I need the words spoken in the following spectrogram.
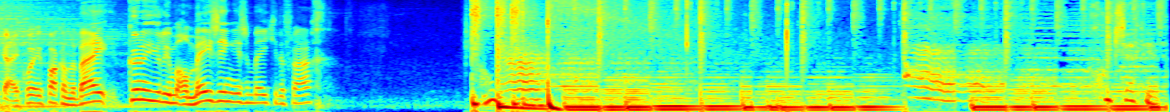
Even kijken hoor, ik pak hem erbij. Kunnen jullie hem al meezingen is een beetje de vraag. Oh. Goed zegt dit.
